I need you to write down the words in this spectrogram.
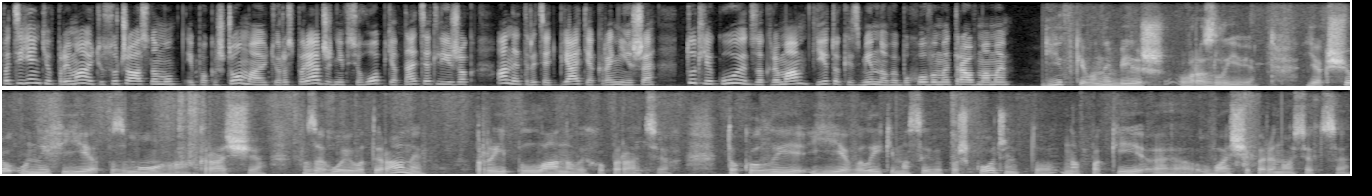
Пацієнтів приймають у сучасному і поки що мають у розпорядженні всього 15 ліжок, а не 35, як раніше. Тут лікують, зокрема, діток із мінно-вибуховими травмами. Дітки вони більш вразливі. Якщо у них є змога краще загоювати рани при планових операціях, то коли є великі масиви пошкоджень, то навпаки е, важче переносять це.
